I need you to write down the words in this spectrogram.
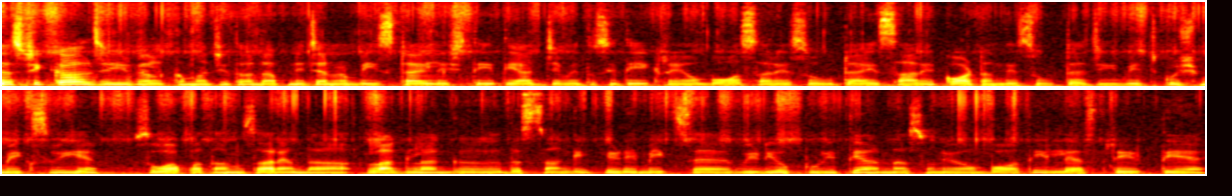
ਸਤਿ ਸ਼੍ਰੀ ਅਕਾਲ ਜੀ ਵੈਲਕਮ ਹੈ ਜੀ ਤੁਹਾਡਾ ਆਪਣੇ ਚੈਨਲ ਬੀ ਸਟਾਈਲਿਸ਼ ਤੇ ਤੇ ਅੱਜ ਜਿਵੇਂ ਤੁਸੀਂ ਦੇਖ ਰਹੇ ਹੋ, ਬਹੁਤ ਸਾਰੇ ਸੂਟ ਆ, ਇਹ ਸਾਰੇ ਕਾਟਨ ਦੇ ਸੂਟ ਆ ਜੀ, ਵਿੱਚ ਕੁਝ ਮਿਕਸ ਵੀ ਹੈ। ਸੋ ਆਪਾਂ ਤੁਹਾਨੂੰ ਸਾਰਿਆਂ ਦਾ ਅਲੱਗ-ਅਲੱਗ ਦੱਸਾਂਗੇ ਕਿਹੜੇ ਮਿਕਸ ਹੈ। ਵੀਡੀਓ ਪੂਰੀ ਧਿਆਨ ਨਾਲ ਸੁਣਿਓ, ਬਹੁਤ ਹੀ ਲੈਸ ਰੇਟ ਤੇ ਹੈ।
